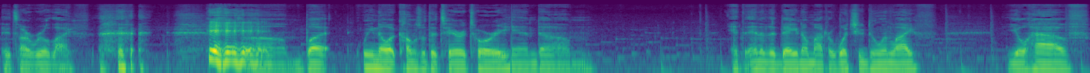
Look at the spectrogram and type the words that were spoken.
it's our real life. um, but we know it comes with the territory, and um, at the end of the day, no matter what you do in life, you'll have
